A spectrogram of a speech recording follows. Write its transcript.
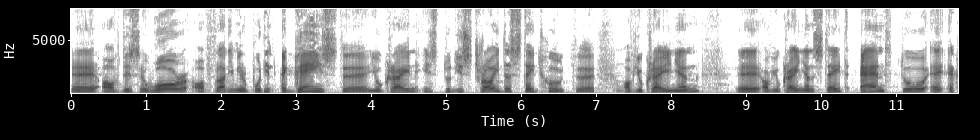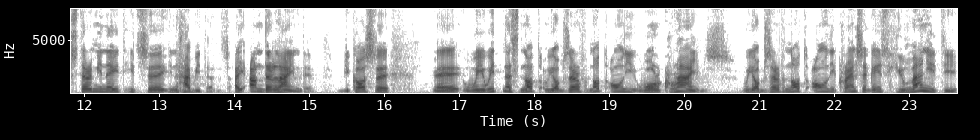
uh, of this war of Vladimir Putin against uh, Ukraine is to destroy the statehood uh, of Ukrainian of Ukrainian state and to uh, exterminate its uh, inhabitants. I underlined it because we witness not, we observe not only war crimes, we observe not only crimes against humanity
